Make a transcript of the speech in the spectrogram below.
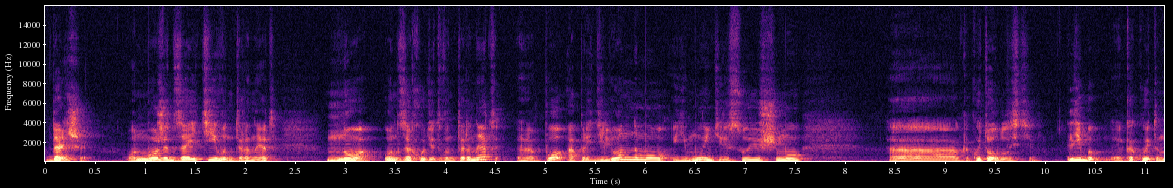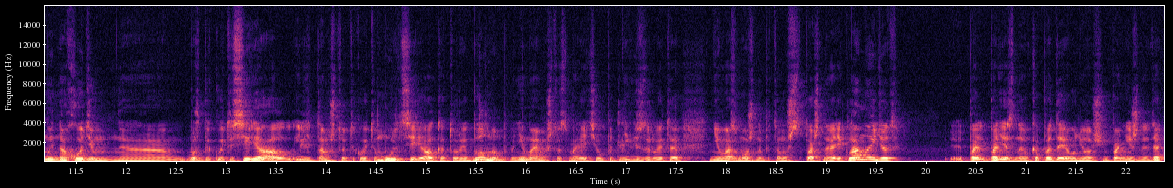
Дальше. Он может зайти в интернет, но он заходит в интернет э, по определенному ему интересующему э, какой-то области. Либо какой-то мы находим, э, может быть, какой-то сериал или там что-то, какой-то мультсериал, который был, но мы понимаем, что смотреть его по телевизору это невозможно, потому что сплошная реклама идет, полезное КПД у него очень пониженное, да,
